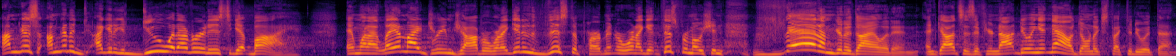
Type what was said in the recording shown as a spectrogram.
I'm just, I'm gonna, I'm gonna do whatever it is to get by. And when I land my dream job, or when I get into this department, or when I get this promotion, then I'm gonna dial it in. And God says, if you're not doing it now, don't expect to do it then.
